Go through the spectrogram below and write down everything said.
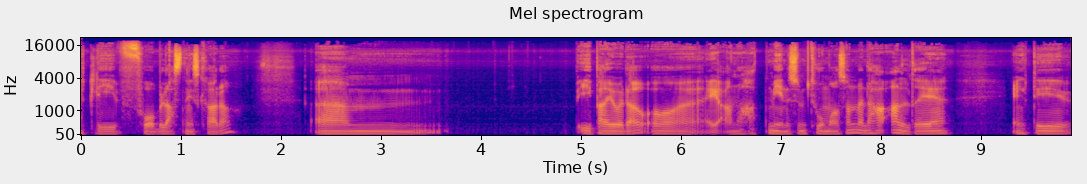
et liv får belastningsskader. Um, I perioder. Og jeg har nå hatt mine symptomer og sånn, men det har aldri egentlig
